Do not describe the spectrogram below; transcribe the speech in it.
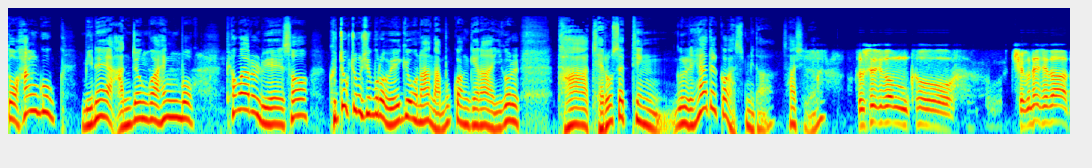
또 한국민의 안전과 행복, 평화를 위해서 그쪽 중심으로 외교나 남북 관계나 이걸 다 제로 세팅을 해야 될 것 같습니다. 사실은. 글쎄 지금 그 최근에 제가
